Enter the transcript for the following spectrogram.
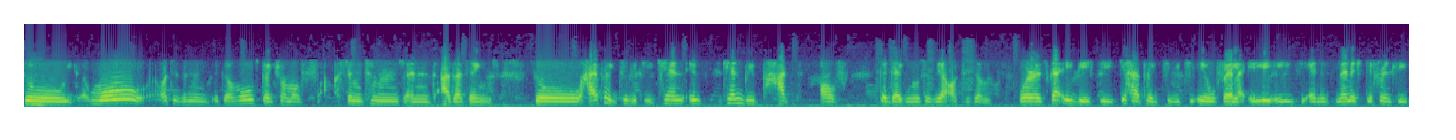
So more autism it's a whole spectrum of symptoms and other things so hyperactivity can is can be part of the diagnosis ya autism. Whereas ka ADHD ke hyperactivity e o fela e le and it's managed differently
